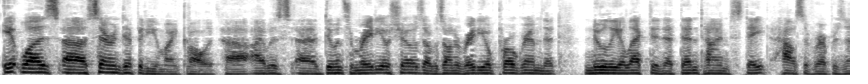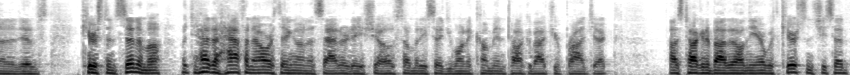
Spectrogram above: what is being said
It was uh, serendipity, you might call it. Uh, I was uh, doing some radio shows. I was on a radio program that newly elected at then time state House of Representatives Kyrsten Sinema, which had a half an hour thing on a Saturday show. Somebody said, You want to come in and talk about your project? I was talking about it on the air with Kyrsten. She said,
